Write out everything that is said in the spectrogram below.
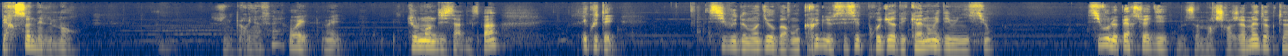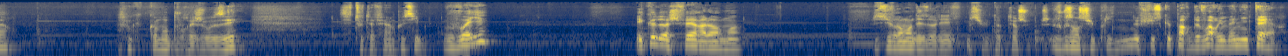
personnellement, je ne peux rien faire. Oui, oui. Tout le monde dit ça, n'est-ce pas? Écoutez, si vous demandiez au baron Krug de cesser de produire des canons et des munitions, si vous le persuadiez, Mais ça ne marchera jamais, docteur. Comment pourrais-je oser? C'est tout à fait impossible. vous voyez? Et que dois-je faire alors, moi? Je suis vraiment désolé. Monsieur le docteur, je, je vous en supplie, ne fût-ce que par devoir humanitaire.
